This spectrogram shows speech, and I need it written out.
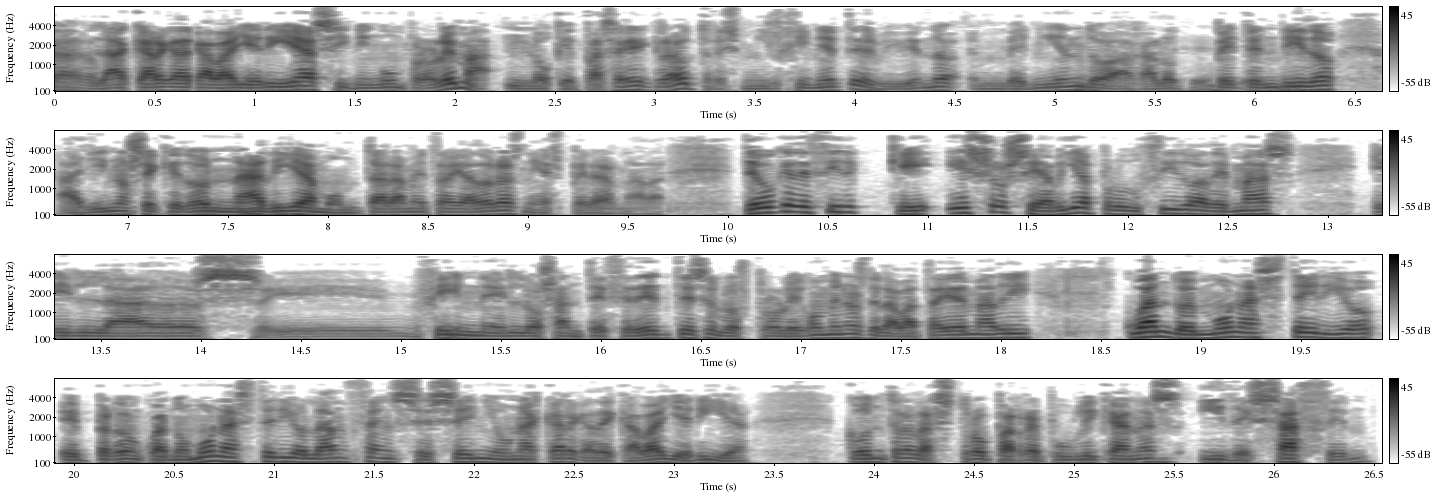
la carga de caballería sin ningún problema. Lo que pasa es que, claro, 3.000 jinetes viviendo, veniendo a galope tendido, allí no se quedó nadie a montar ametralladoras ni a esperar nada. Tengo que decir que eso se había producido además en las, eh, en fin, en los antecedentes, en los prolegómenos de la batalla de Madrid, cuando en Monasterio, eh, perdón, cuando Monasterio lanza en Seseña una carga de caballería contra las tropas republicanas y deshacen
